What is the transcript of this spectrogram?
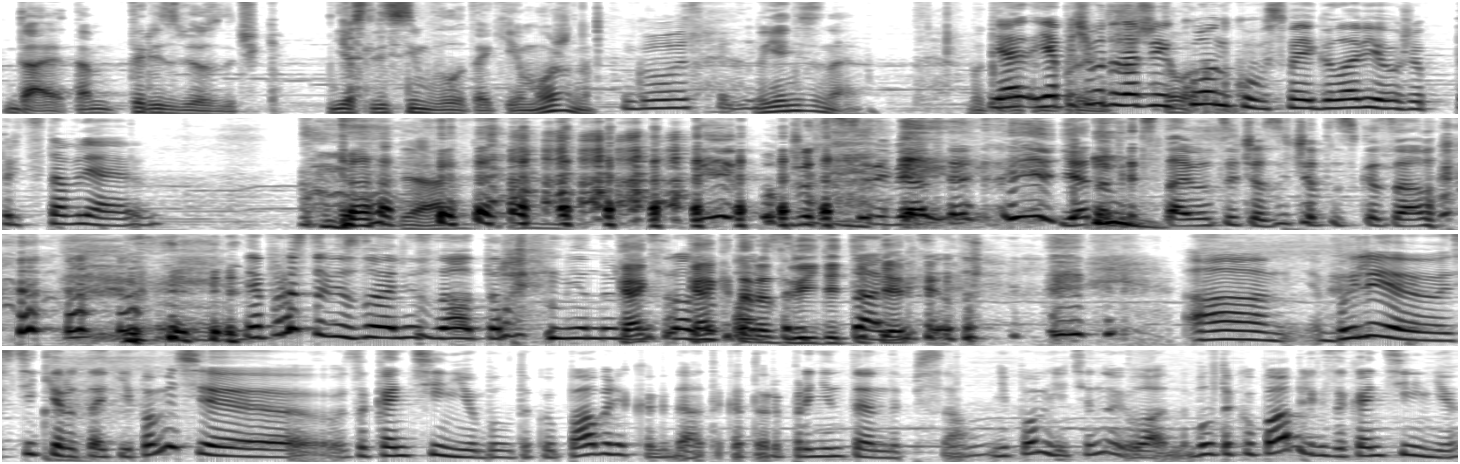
Да, там три звездочки. Если символы такие можно? Ну, Господи. я не знаю. Я, я почему-то даже иконку в своей голове уже представляю. Да. Ужас, ребята. Я там представился, что зачем ты сказала. Я просто визуализатор. Мне нужно Как- сразу как это развидеть теперь? это. А, были стикеры такие. Помните, за Continue был такой паблик когда-то, который про Nintendo писал? Не помните? Ну и ладно. Был такой паблик за Continue.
